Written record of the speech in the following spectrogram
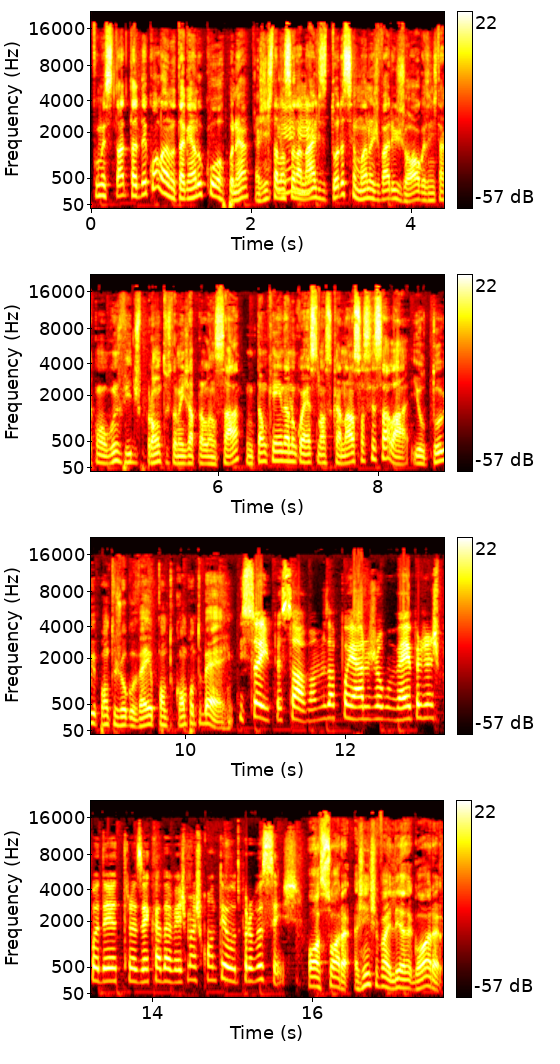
começando, tá, tá decolando, tá ganhando corpo, né? A gente tá lançando Uhum. análise toda semana de vários jogos, a gente tá com alguns vídeos prontos também já pra lançar. Então quem ainda não conhece conhece nosso canal, é só acessar lá, youtube.jogovelho.com.br. Isso aí, pessoal. Vamos apoiar o Jogo Velho pra gente poder trazer cada vez mais conteúdo pra vocês. Ó, Sora, a gente vai ler agora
